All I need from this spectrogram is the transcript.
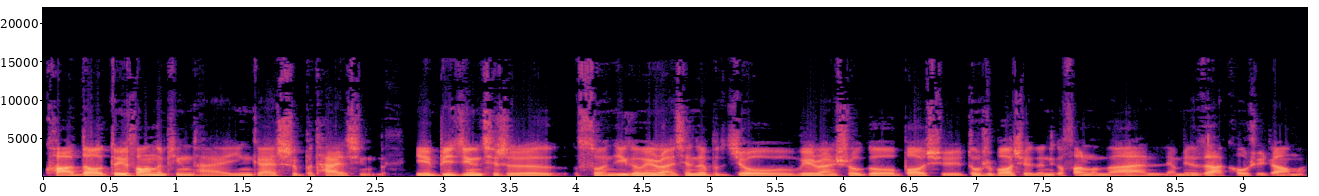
跨到对方的平台应该是不太行的，因为毕竟其实索尼跟微软现在不就微软收购暴雪、动视暴雪的那个反垄断案，两边在打口水仗嘛。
